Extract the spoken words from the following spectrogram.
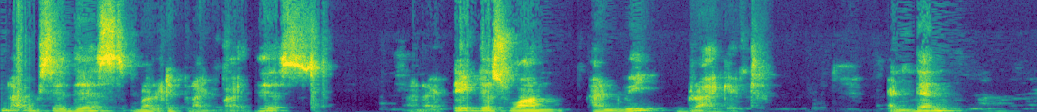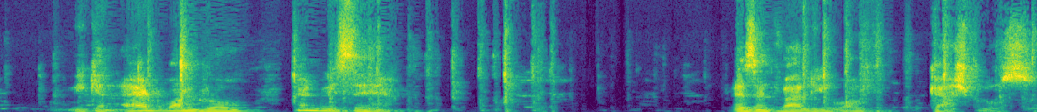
And I would say this multiplied by this. And I take this one and we drag it. And then we can add one row and we say present value of cash flows.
